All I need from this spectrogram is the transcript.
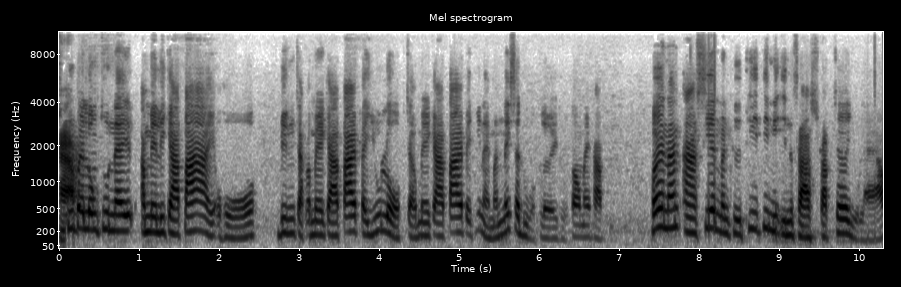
ครับคุณไปลงทุนในอเมริกาใต้โอ้โห บินจากอเมริกาใต้ไปยุโรปจากอเมริกาใต้ไปที่ไหนมันไม่สะดวกเลยถูกต้องไหมครับ เพราะฉะนั้นอาเซียนมันคือที่ที่มี infrastructure อยู่แล้ว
